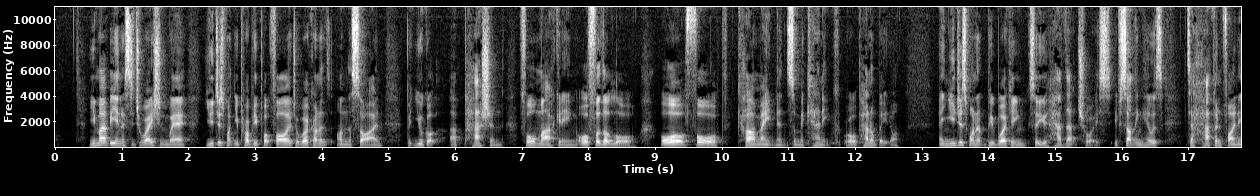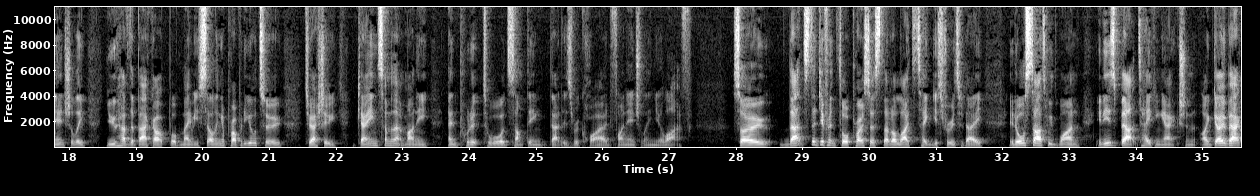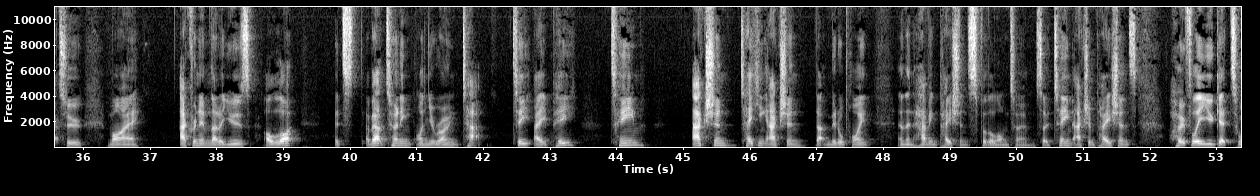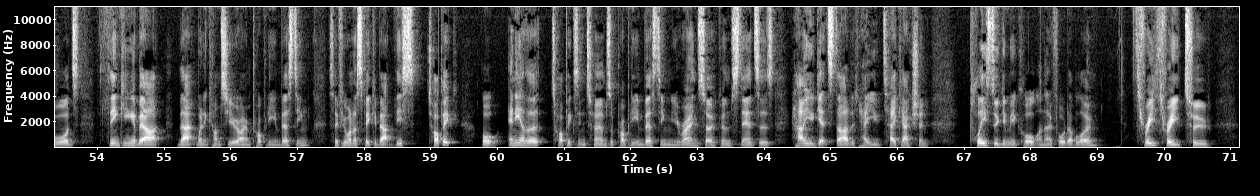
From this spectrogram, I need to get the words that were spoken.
You might be in a situation where you just want your property portfolio to work on it on the side, but you've got a passion for marketing or for the law or for car maintenance or mechanic or panel beater. And you just want to be working so you have that choice. If something was to happen financially, you have the backup of maybe selling a property or two to actually gain some of that money and put it towards something that is required financially in your life. So that's the different thought process that I'd like to take you through today. It all starts with one, it is about taking action. I go back to my acronym that I use a lot. It's about turning on your own tap. T A P, team, action, taking action, that middle point, and then having patience for the long term. So, team, action, patience. Hopefully, you get towards thinking about that when it comes to your own property investing. So, if you want to speak about this topic or any other topics in terms of property investing, your own circumstances, how you get started, how you take action, please do give me a call on 0400 332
